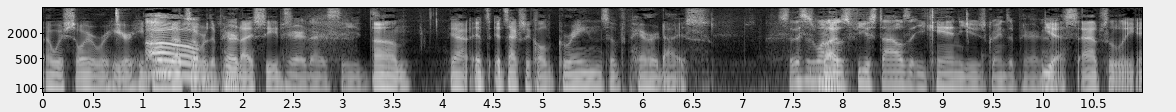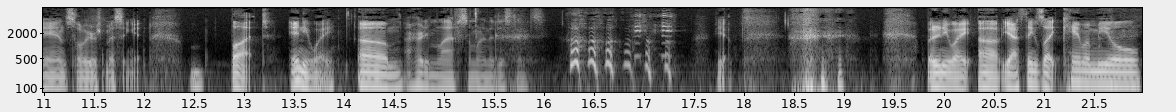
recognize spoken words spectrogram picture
I wish Sawyer were here. He'd go nuts Oh, over the paradise seeds. Paradise Seeds. Um, yeah, it's it's actually called grains of paradise. so this is one but- of those few styles that you can use grains of paradise. Yes, absolutely. And Sawyer's missing it. But anyway, um, I heard him laugh somewhere in the distance. Yeah. but anyway, uh, yeah, things like chamomile,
